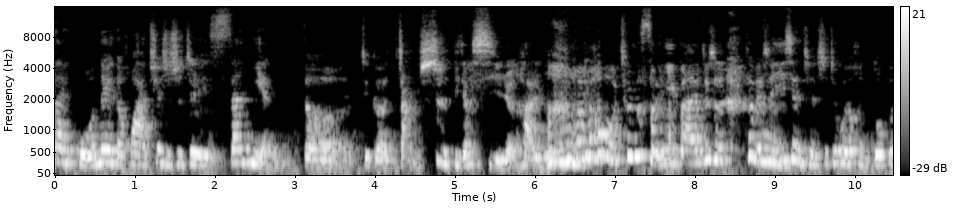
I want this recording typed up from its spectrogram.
在国内的话，确实是这三年的这个涨势比较喜人哈，雨后春笋一般，就是特别是一线城市就会有很多不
